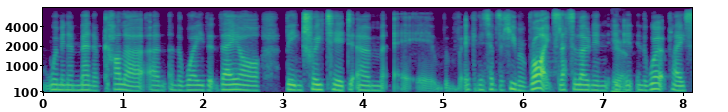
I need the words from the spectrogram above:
women and men of color and, and, the way that they are being treated um, in terms of human rights, let alone in, yeah. in, in, the workplace,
